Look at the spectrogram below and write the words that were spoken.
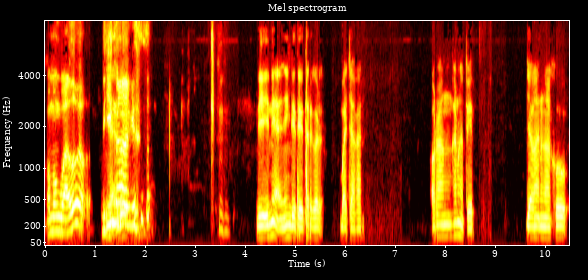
Ngomong gua lu dihina Ya, gitu. Di ini anjing di Twitter gue baca kan orang kan nge-tweet jangan ngaku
